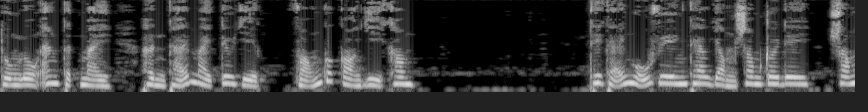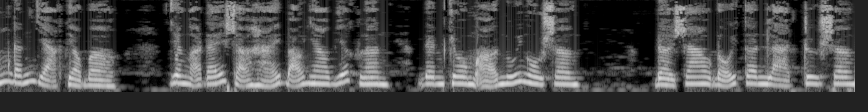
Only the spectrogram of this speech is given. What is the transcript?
thuần luồng ăn thịt mày, hình thể mày tiêu diệt, võng có còn gì không? Thi thể ngũ viên theo dòng sông trôi đi, sóng đánh dạt vào bờ. Dân ở đấy sợ hãi bảo nhau vớt lên, đem chôn ở núi Ngô Sơn. Đời sau đổi tên là Trư Sơn,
